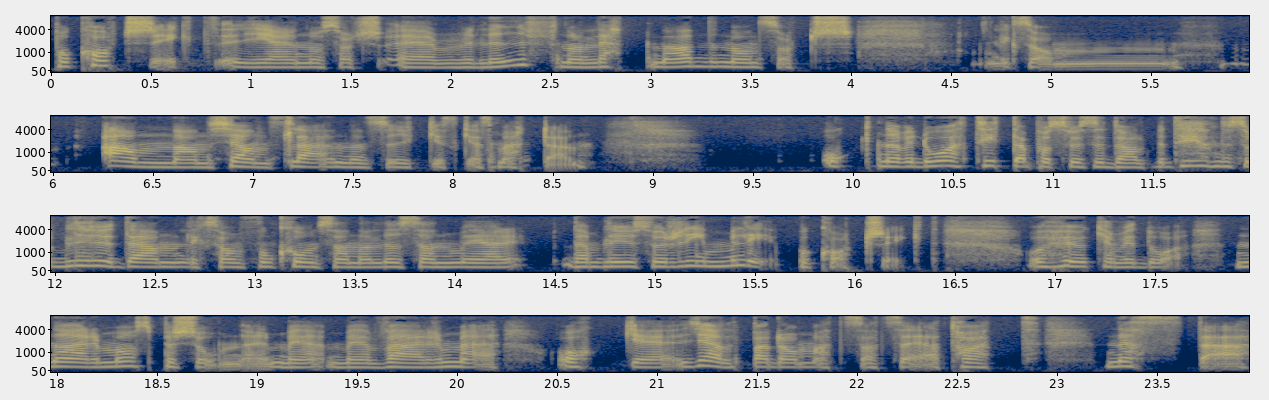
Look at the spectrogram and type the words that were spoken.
på kort sikt ger någon sorts eh, relief, någon lättnad, någon sorts liksom annan känsla än den psykiska smärtan. Och när vi då tittar på suicidalt beteende så blir ju den liksom funktionsanalysen mer, den blir ju så rimlig på kort sikt. Och hur kan vi då närma oss personer med, med värme och eh, hjälpa dem att så att säga ta ett nästa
